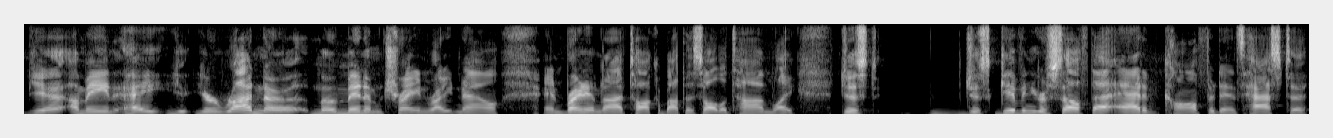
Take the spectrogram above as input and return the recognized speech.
Yeah, I mean, hey, you- you're riding a momentum train right now, and Brandon and I talk about this all the time. Like, just just giving yourself that added confidence has to,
